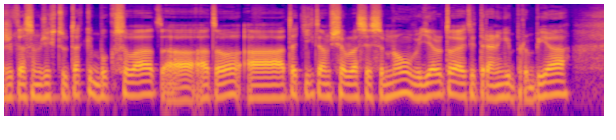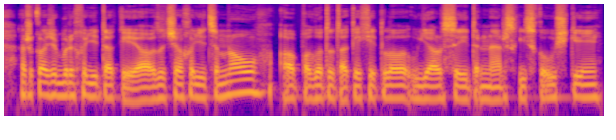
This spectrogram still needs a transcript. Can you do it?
Říkal jsem, že chci taky boxovat a, a to a tatík tam šel vlastně se mnou, viděl to, jak ty tréninky probíhá a říkal, že bude chodit taky a začal chodit se mnou a pak ho to taky chytlo, udělal si trenérské zkoušky,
